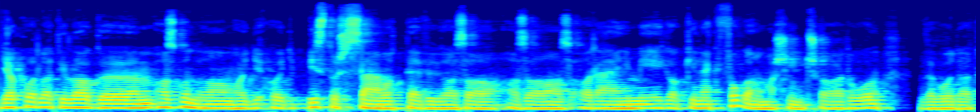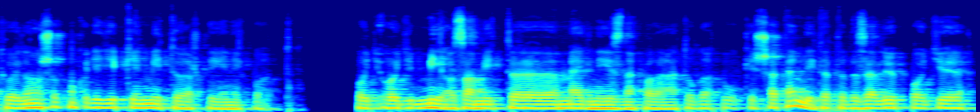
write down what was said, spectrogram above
gyakorlatilag azt gondolom, hogy, hogy biztos számot tevő az, a, az az arány még, akinek fogalma sincs arról, a weboldal tulajdonosoknak, hogy egyébként mi történik ott. Hogy, hogy mi az, amit megnéznek a látogatók. És hát említetted az előbb, hogy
